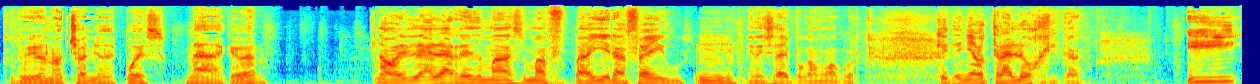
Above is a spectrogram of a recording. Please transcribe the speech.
Tuvieron ocho años después, nada que ver. No, la, la red más, más. Ahí era Facebook. Mm. En esa época me acuerdo. Que tenía otra lógica. Y,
